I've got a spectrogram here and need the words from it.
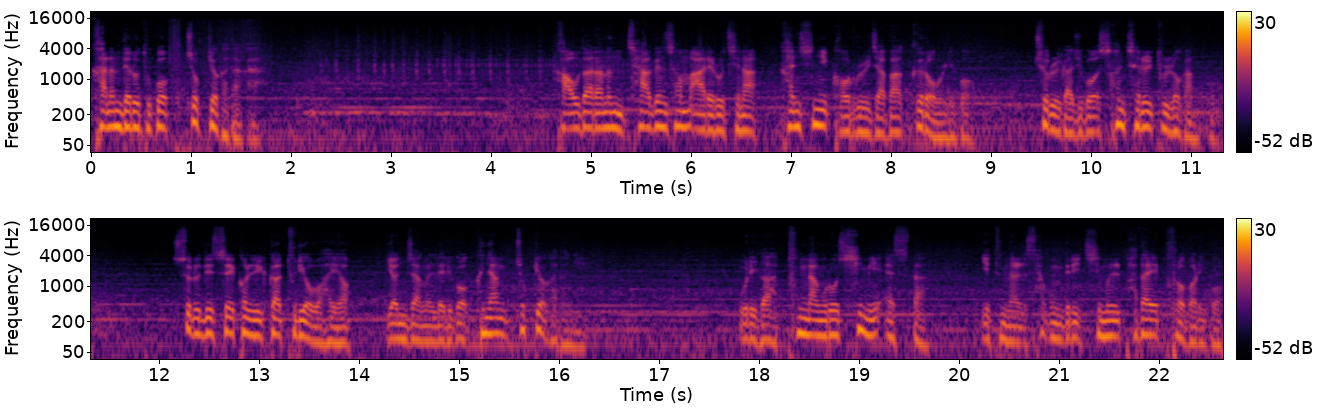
가는 대로 두고 쫓겨가다가 가우다라는 작은 섬 아래로 지나 간신히 거루를 잡아 끌어올리고 줄을 가지고 선체를 둘러감고 수르디스에 걸릴까 두려워하여 연장을 내리고 그냥 쫓겨가더니 우리가 풍랑으로 심히 애쓰다 이튿날 사공들이 짐을 바다에 풀어버리고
